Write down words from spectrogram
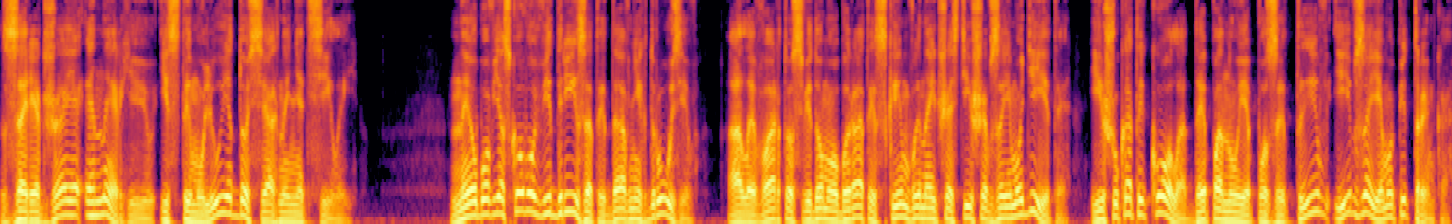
заряджає енергію і стимулює досягнення цілей. Не обов'язково відрізати давніх друзів, але варто свідомо обирати, з ким ви найчастіше взаємодієте, і шукати кола, де панує позитив і взаємопідтримка.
